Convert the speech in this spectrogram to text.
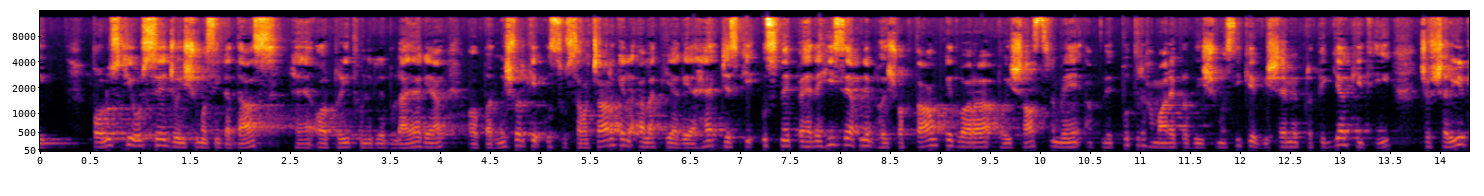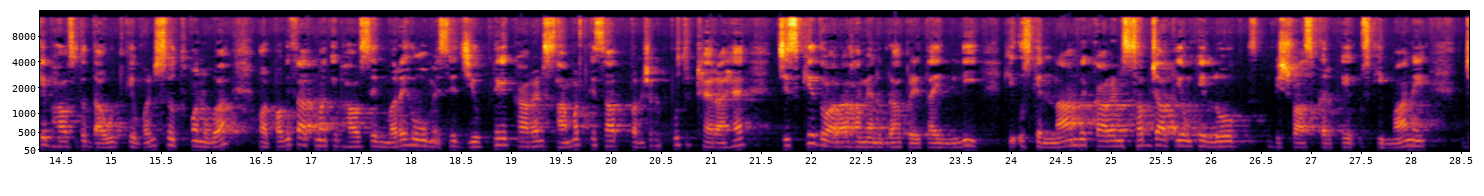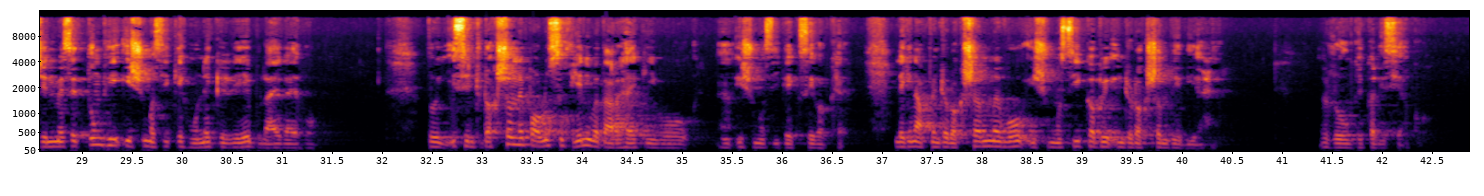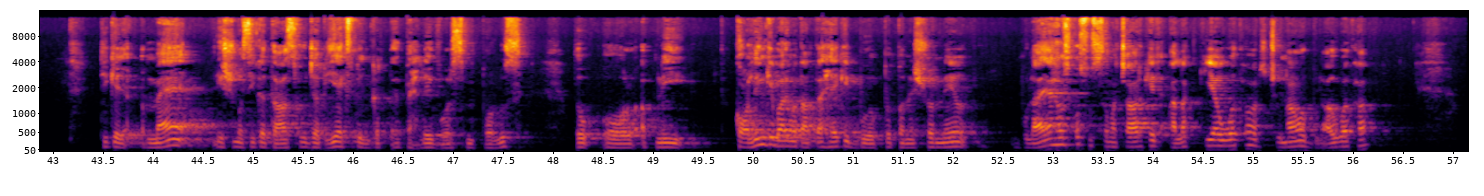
पौलुस की ओर से जो यीशु मसीह का दास है और प्रीत होने के लिए बुलाया गया और परमेश्वर के उस समाचार के लिए अलग किया गया है, जिसकी उसने पहले ही से अपने भविष्यवक्ताओं के द्वारा भविशास्त्र में अपने पुत्र हमारे प्रभु यीशु मसीह के विषय में प्रतिज्ञा की थी, जो शरीर के भाव से तो दाऊद के वंश से उत्पन्न हुआ और पवित्र आत्मा के भाव से मरे हुए में से जीवने के कारण सामर्थ्य के साथ परमेश्वर का पुत्र ठहरा है, जिसके द्वारा हमें अनुग्रह प्रेरिताई मिली कि उसके नाम के कारण सब जातियों के लोग विश्वास करके उसकी माने जिनमें से तुम भी यीशु मसीह के होने के लिए बुलाए गए हो। तो इस इंट्रोडक्शन में पॉलुस सिर्फ़ ये नहीं बता रहा है कि वो यीशु मसीह का एक सेवक है, लेकिन अपने इंट्रोडक्शन में वो यीशु मसीह का भी इंट्रोडक्शन दे दिया है, रोम के कलिसिया को। ठीक है, मैं यीशु मसीह का दास हूँ, जब ये एक्सप्लेन करता है पहले वर्ष में पॉलुस तो और अपनी कॉलिंग के बारे में बताता है कि परमेश्वर ने बुलाया है उसको, सुसमाचार के अलग किया हुआ था और चुना और बुला हुआ था।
